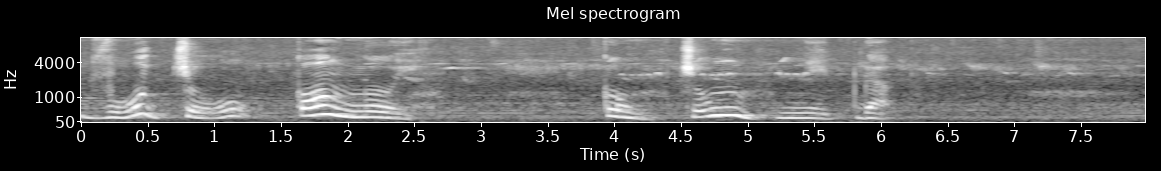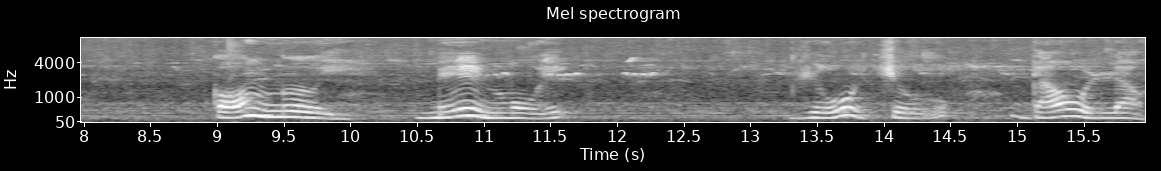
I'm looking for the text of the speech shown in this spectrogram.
Vũ trụ con người cùng chung nhịp đập. Có người mê muội vũ trụ đau lòng.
